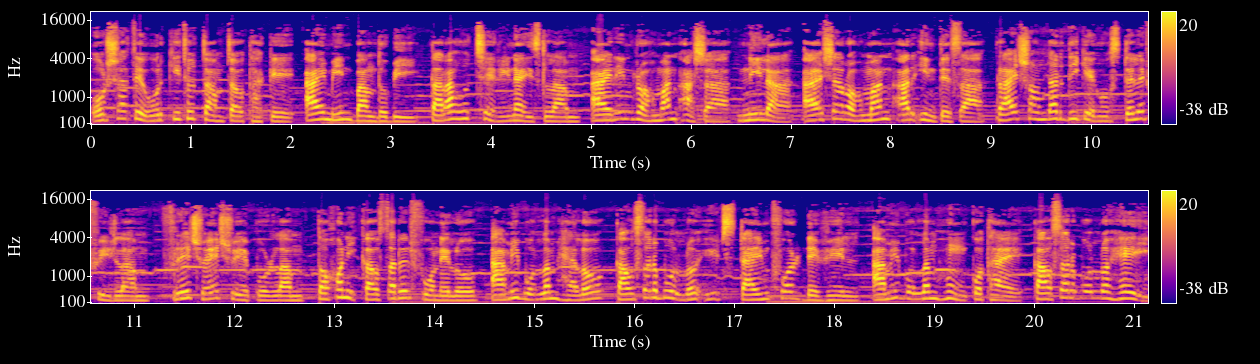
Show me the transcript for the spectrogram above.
ওর সাথে ওর কিছু চামচাও থাকে। আই মিন বান্ধবী। তারা হচ্ছে রিনা ইসলাম, আইরিন রহমান, আশা, নীলা, আয়েশা রহমান আর ইন্তেসা। প্রায় সন্ধ্যার দিকে হোস্টেলে ফিরলাম। ফ্রেশ হয়ে শুয়ে পড়লাম। তখনই কাউসারের ফোন এলো। আমি বললাম, হ্যালো কাউসার বলল ইটস টাইম ফর ডেভিল আমি বললাম, হুম, কোথায়? কাউসার বলল হেই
